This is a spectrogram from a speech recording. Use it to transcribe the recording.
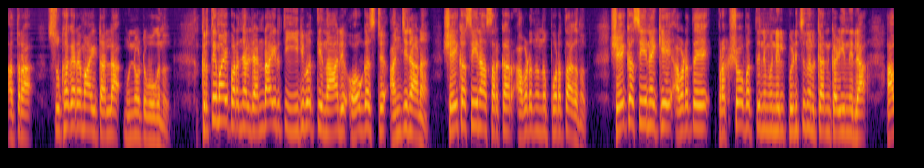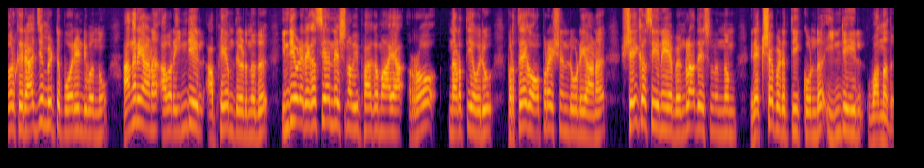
അത്ര സുഖകരമായിട്ടല്ല മുന്നോട്ട് പോകുന്നത്. കൃത്യമായി പറഞ്ഞാൽ രണ്ടായിരത്തി ഇരുപത്തി നാല് ഓഗസ്റ്റ് അഞ്ചിനാണ് ഷെയ്ഖ് ഹസീന സർക്കാർ അവിടെ നിന്ന് പുറത്താകുന്നത്. ഷെയ്ഖ് ഹസീനയ്ക്ക് അവിടുത്തെ പ്രക്ഷോഭത്തിന് മുന്നിൽ പിടിച്ചു നിൽക്കാൻ കഴിയുന്നില്ല. അവർക്ക് രാജ്യം വിട്ട് പോരേണ്ടി വന്നു. അങ്ങനെയാണ് അവർ ഇന്ത്യയിൽ അഭയം തേടുന്നത്. ഇന്ത്യയുടെ രഹസ്യാന്വേഷണ വിഭാഗമായ റോ നടത്തിയ ഒരു പ്രത്യേക ഓപ്പറേഷനിലൂടെയാണ് ഷെയ്ഖ് ഹസീനയെ ബംഗ്ലാദേശിൽ നിന്നും രക്ഷപ്പെടുത്തിക്കൊണ്ട് ഇന്ത്യയിൽ വന്നത്.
